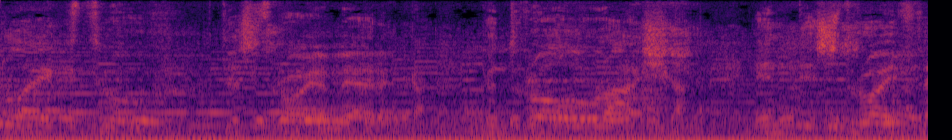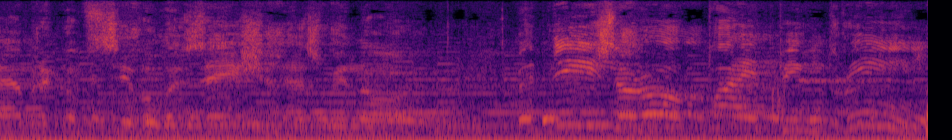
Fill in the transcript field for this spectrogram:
Would like to destroy America, control Russia, and destroy fabric of civilization as we know it. But these are all piping dreams.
